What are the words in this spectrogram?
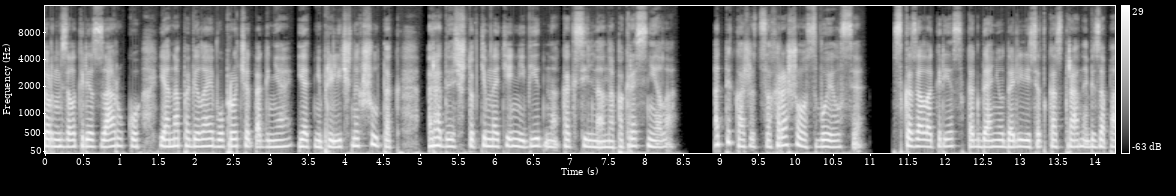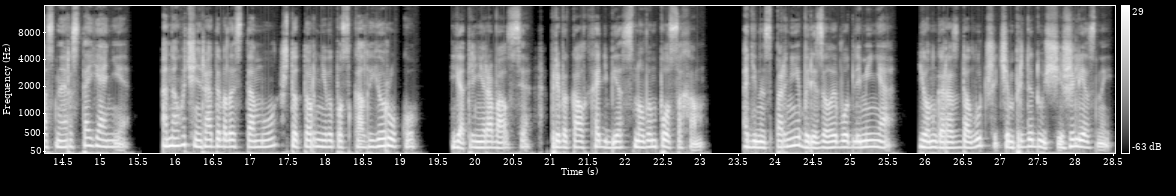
Торн взял крест за руку, и она повела его прочь от огня и от неприличных шуток, радуясь, что в темноте не видно, как сильно она покраснела. «А ты, кажется, хорошо освоился», – сказала Крес, когда они удалились от костра на безопасное расстояние. Она очень радовалась тому, что Тор не выпускал ее руку. Я тренировался, привыкал к ходьбе с новым посохом. Один из парней вырезал его для меня, и он гораздо лучше, чем предыдущий, железный.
